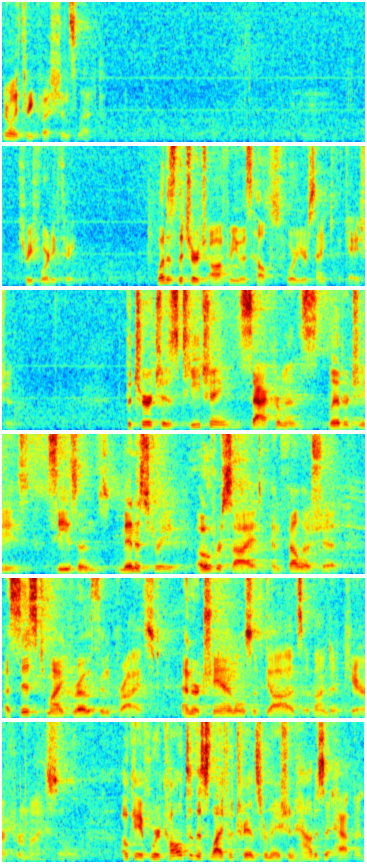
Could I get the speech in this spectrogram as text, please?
there are only three questions left. 343. What does the church offer you as helps for your sanctification? The church's teaching, sacraments, liturgies, seasons, ministry, oversight, and fellowship assist my growth in Christ and are channels of God's abundant care for my soul. Okay, if we're called to this life of transformation, how does it happen?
